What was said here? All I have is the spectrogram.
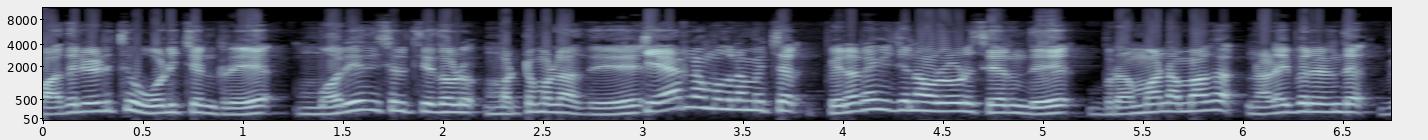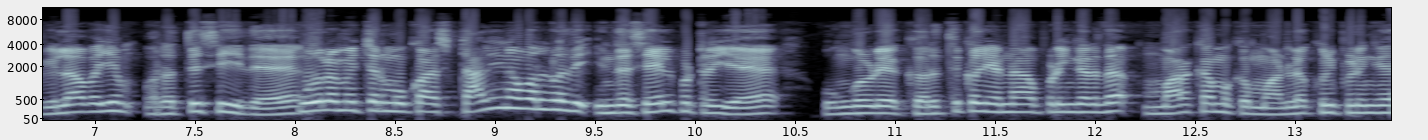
பதிலெடுத்து ஓடி சென்று மரியாதை செலுத்தியதோடு மட்டுமல்லாது கேரள முதலமைச்சர் பினராயி விஜயன் அவர்களோடு சேர்ந்து பிரம்மாண்டமாக நடைபெறிருந்த விழாவையும் ரத்து செய்த முதலமைச்சர் மு ஸ்டாலின் அவர்களது இந்த செயல் பற்றிய உங்களுடைய கருத்துக்கள் என்ன அப்படிங்கறத மறக்காம மாநில குறிப்பிடுங்க.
